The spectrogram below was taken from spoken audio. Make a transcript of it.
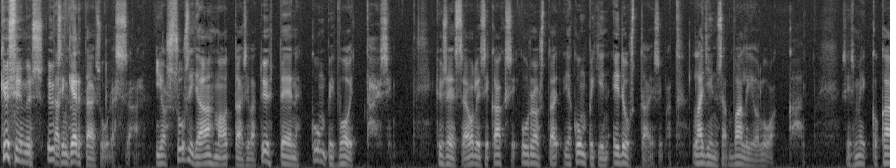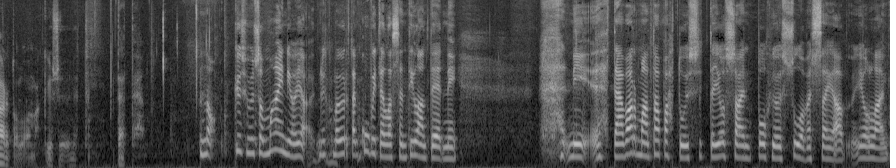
Kysymys yksinkertaisuudessaan. Jos susi ja ahma ottaisivat yhteen, kumpi voittaisi? Kyseessä olisi kaksi urosta ja kumpikin edustaisivat lajinsa valioluokkaa. Siis Mikko Kaartoluoma kysyy nyt tätä. No, kysymys on mainio ja nyt kun mä yritän kuvitella sen tilanteen, niin niin tämä varmaan tapahtuisi sitten jossain Pohjois-Suomessa ja jollain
